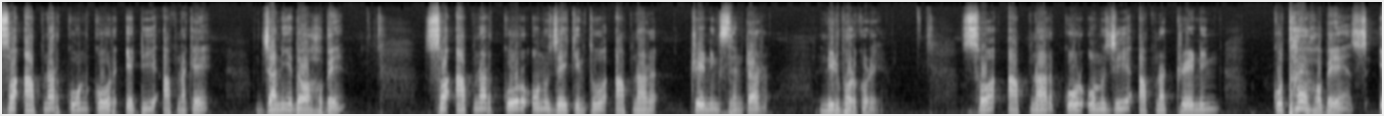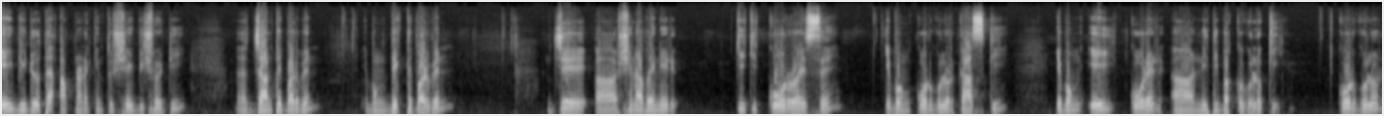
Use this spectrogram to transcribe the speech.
সো আপনার কোন কোর, এটি আপনাকে জানিয়ে দেওয়া হবে। সো আপনার কোর অনুযায়ী কিন্তু আপনার ট্রেনিং সেন্টার নির্ভর করে। সো আপনার কোর অনুযায়ী আপনার ট্রেনিং কোথায় হবে, এই ভিডিওতে আপনারা কিন্তু সেই বিষয়টি জানতে পারবেন এবং দেখতে পারবেন যে সেনাবাহিনীর কি কি কোর রয়েছে এবং কোরগুলোর কাজ কি এবং এই কোরের নীতিবাক্যগুলো কি। কোরগুলোর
